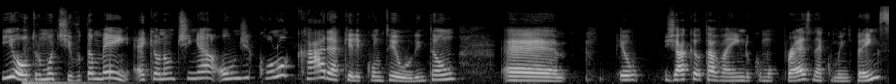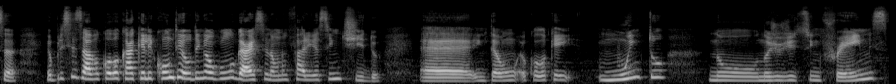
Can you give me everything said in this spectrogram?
E outro motivo também é que eu não tinha onde colocar aquele conteúdo. Então, é, eu já que eu tava indo como press, né, como imprensa, eu precisava colocar aquele conteúdo em algum lugar, senão não faria sentido. É, então eu coloquei muito no, no Jiu-Jitsu in Frames.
